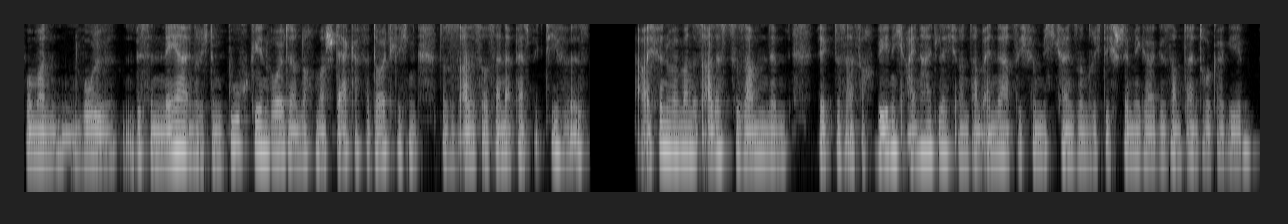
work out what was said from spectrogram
wo man wohl ein bisschen näher in Richtung Buch gehen wollte und nochmal stärker verdeutlichen, dass es alles aus seiner Perspektive ist. Aber ich finde, wenn man das alles zusammennimmt, wirkt es einfach wenig einheitlich und am Ende hat sich für mich kein so ein richtig stimmiger Gesamteindruck ergeben.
